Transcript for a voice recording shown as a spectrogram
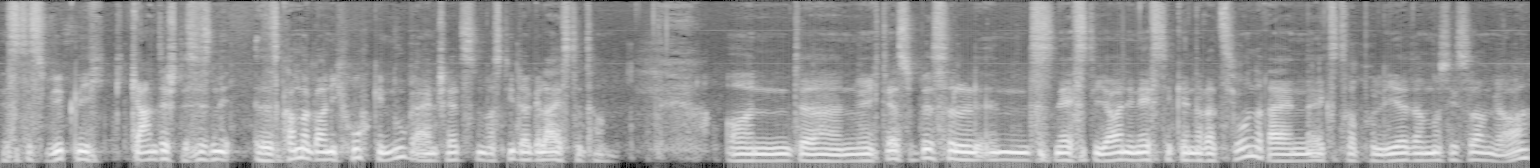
ist das wirklich gigantisch. Das, ist eine, das kann man gar nicht hoch genug einschätzen, was die da geleistet haben. Und äh, wenn ich das so ein bisschen ins nächste Jahr, in die nächste Generation rein extrapoliere, dann muss ich sagen, ja,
